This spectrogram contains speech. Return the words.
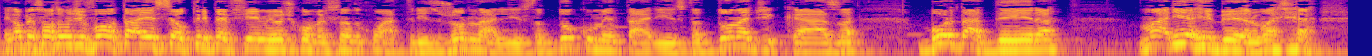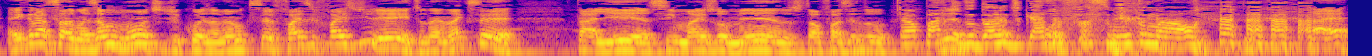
Legal, pessoal, estamos de volta. Esse é o Trip FM, hoje conversando com atriz, jornalista, documentarista, dona de casa, bordadeira, Maria Ribeiro. Maria, é engraçado, mas é um monte de coisa mesmo que você faz e faz direito, né? Não é que você tá ali, assim, mais ou menos, tá fazendo... É uma parte do dona de casa eu faço muito mal. ah, é?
